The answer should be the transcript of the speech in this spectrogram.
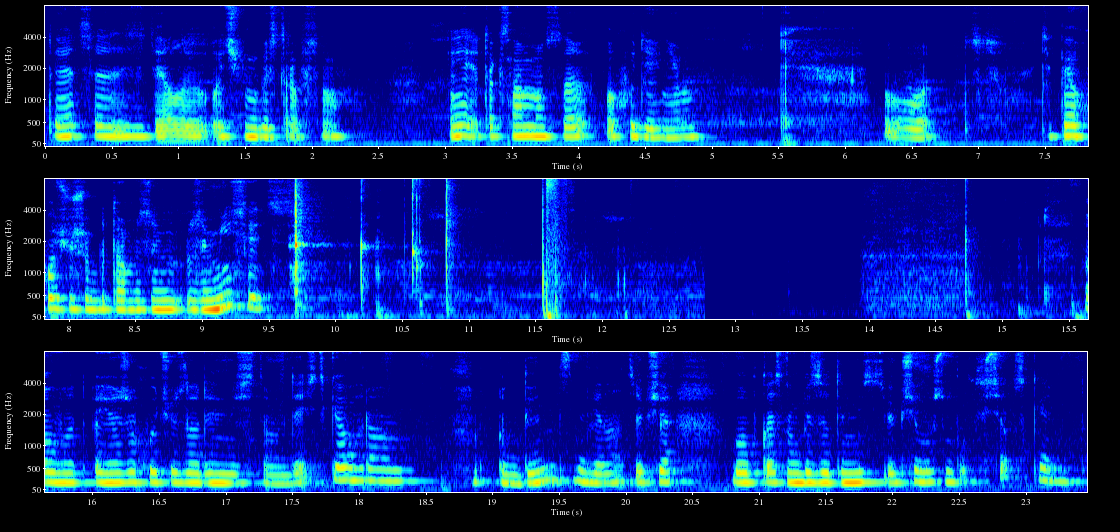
то я це сделаю очень быстро все. І так само з похудением. Вот. Типа я хочу, щоб там за, за місяць. Вот, а я же хочу за один місяць там 10 кілограм, 11, 12, вообще було б якби за один місяць вообще можна було все скинути.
